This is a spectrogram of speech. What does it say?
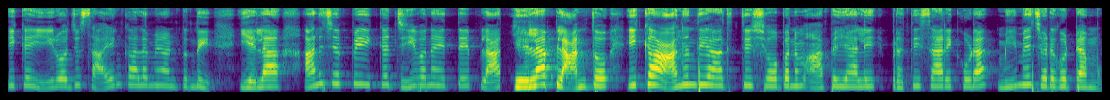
ఇక ఈరోజు సాయంకాలమే అంటుంది. ఎలా? అని చెప్పి ఇక జీవన అయితే ప్లాన్ ఎలా ప్లాన్తో ఇక ఆనంది ఆదిత్య శోభనం ఆపేయాలి. ప్రతిసారి కూడా మేమే చెడగొట్టాము.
